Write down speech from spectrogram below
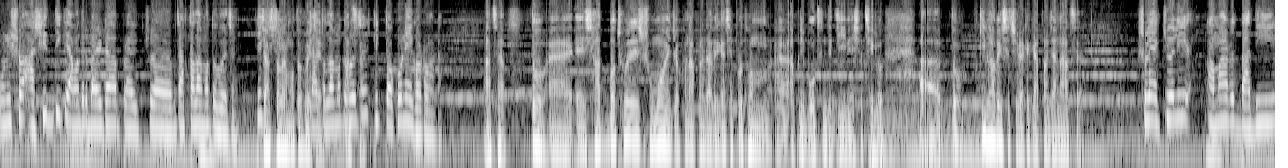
উনিশশো আশির দিকে আমাদের বাড়িটা প্রায় চারতলার মতো হয়ে যায় ঠিক চারতলার মতো হয়ে যায়। চারতলার মতো আচ্ছা। হয়ে যায় ঠিক তখনই এই ঘটনাটা আচ্ছা তো এই সাত বছরের সময় যখন আপনার দাদির কাছে প্রথম আপনি বলছেন যে জিন এসেছিল তো কীভাবে এসেছিল এটা কি আপনার জানা আছে আসলে অ্যাকচুয়ালি আমার দাদি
